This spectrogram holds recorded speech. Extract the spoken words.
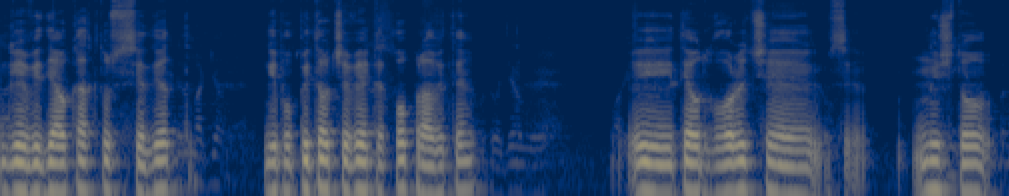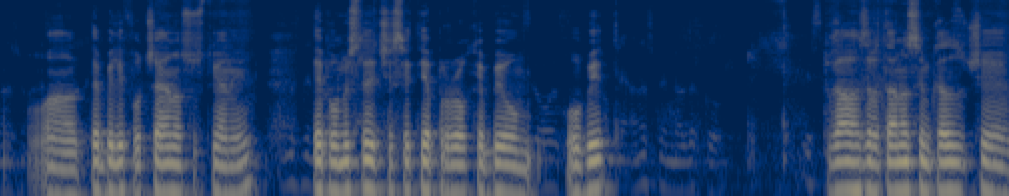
ги е видял както си седят, ги е попитал, че вие какво правите. И те отговорили, че нищо, а, те били в отчаяно състояние. Те помислили, че светия пророк е бил убит тогава Хазрат Анас им каза, че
